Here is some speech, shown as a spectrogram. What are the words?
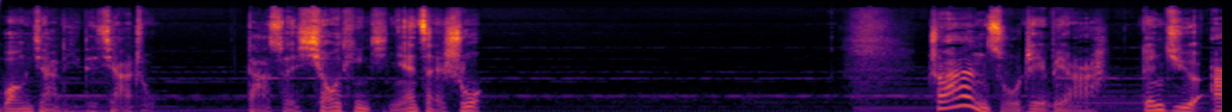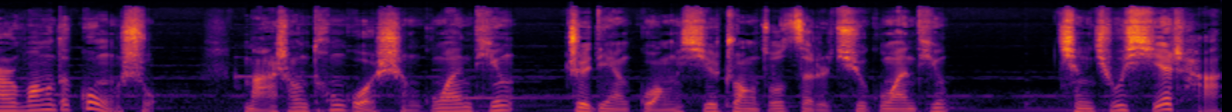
汪家里的家中，打算消停几年再说。专案组这边啊，根据二汪的供述，马上通过省公安厅致电广西壮族自治区公安厅。请求协查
